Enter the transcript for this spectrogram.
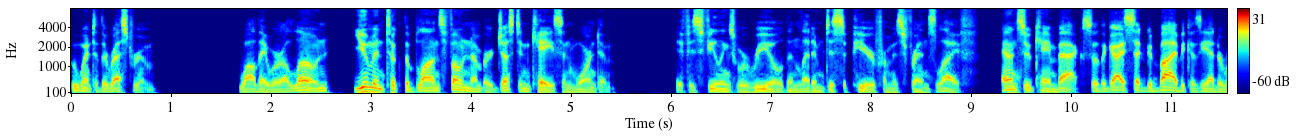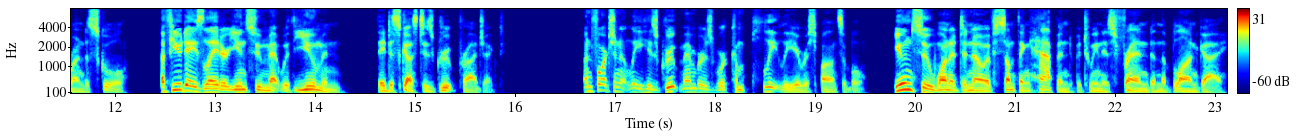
who went to the restroom. While they were alone, Yumin took the blonde's phone number just in case and warned him. If his feelings were real, then let him disappear from his friend's life. Ansu came back, so the guy said goodbye because he had to run to school. A few days later, Yunsu met with Yuman. They discussed his group project. Unfortunately, his group members were completely irresponsible. Yunsu wanted to know if something happened between his friend and the blonde guy.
